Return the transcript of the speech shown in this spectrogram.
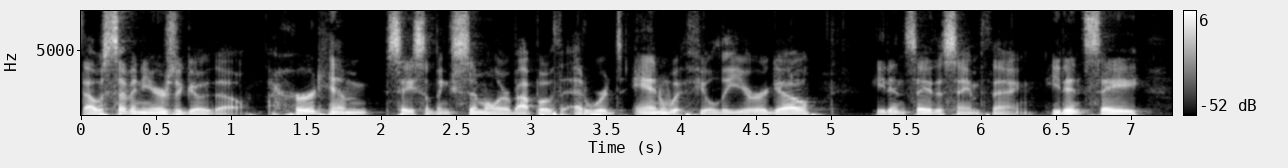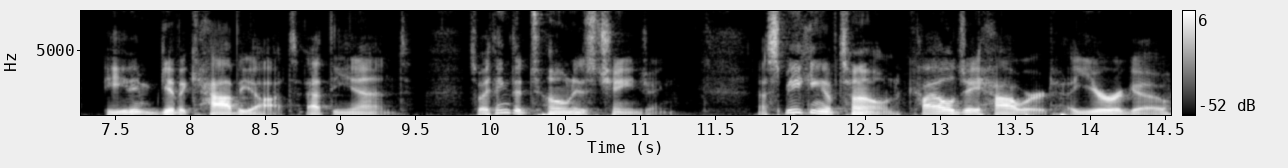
That was seven years ago, though. I heard him say something similar about both Edwards and Whitefield a year ago. He didn't say the same thing. He didn't say, he didn't give a caveat at the end. So I think the tone is changing. Now, speaking of tone, Kyle J. Howard, a year ago,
